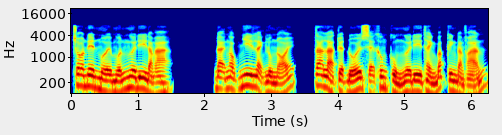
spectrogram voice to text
cho nên mới muốn ngươi đi đàm A. Đại Ngọc Nhi lạnh lùng nói, ta là tuyệt đối sẽ không cùng ngươi đi thành Bắc Kinh đàm phán.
